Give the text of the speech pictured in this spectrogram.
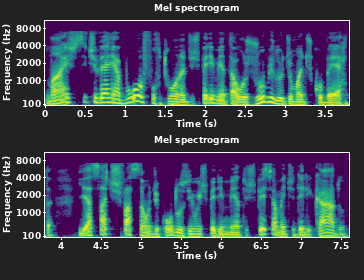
Mas, se tiverem a boa fortuna de experimentar o júbilo de uma descoberta e a satisfação de conduzir um experimento especialmente delicado,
